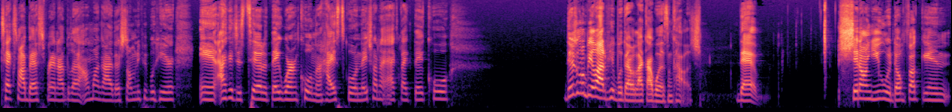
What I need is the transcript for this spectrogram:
text my best friend. I'd be like, "Oh my god, there's so many people here," and I could just tell that they weren't cool in high school, and they trying to act like they cool there's gonna be a lot of people that were like I was in college that shit on you and don't fucking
